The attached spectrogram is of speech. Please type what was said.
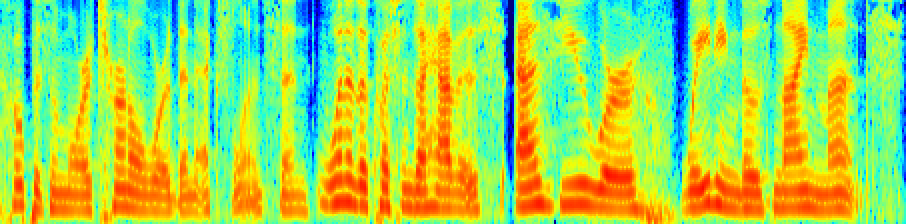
hope is a more eternal word than excellence. And one of the questions I have is as you were waiting those nine months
